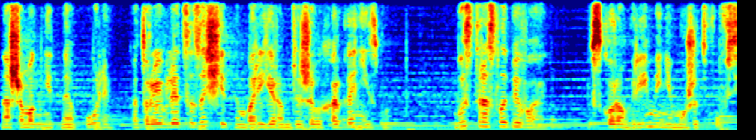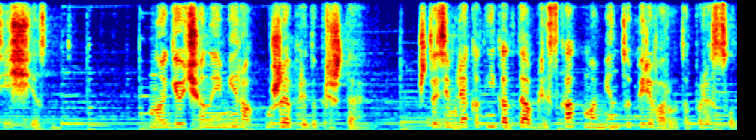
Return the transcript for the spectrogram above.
наше магнитное поле, которое является защитным барьером для живых организмов, быстро ослабевает и в скором времени может вовсе исчезнуть. Многие ученые мира уже предупреждают, что Земля как никогда близка к моменту переворота полюсов.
